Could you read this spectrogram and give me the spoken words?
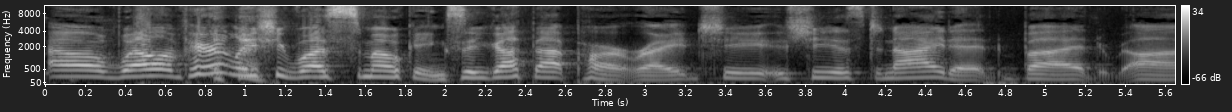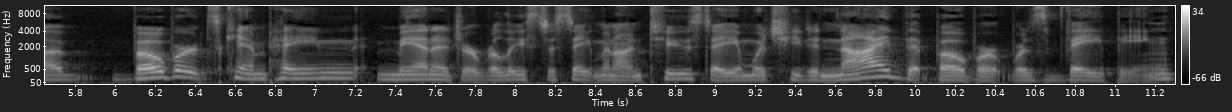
Oh well, apparently she was smoking, so you got that part right. She she has denied it, but uh, Boebert's campaign manager released a statement on Tuesday in which he denied that Bobert was vaping,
